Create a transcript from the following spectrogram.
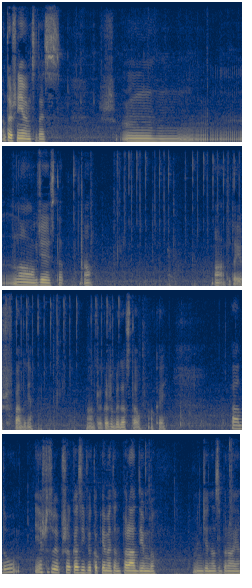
No to już nie wiem, co to jest. Mm, No, gdzie jest ta... O. A, tutaj już wpadnie. No, czego, żeby dostał. Okej. Padł. I jeszcze sobie przy okazji wykopiemy ten Palladium, bo będzie na zbroję.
